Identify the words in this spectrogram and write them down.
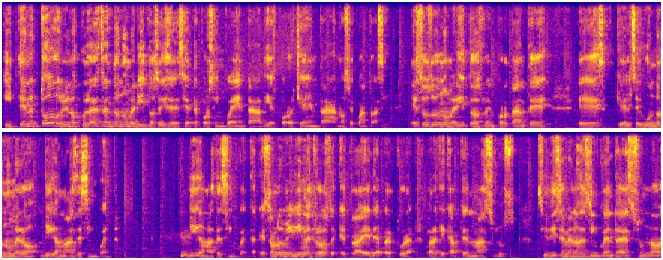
y tienen todos los binoculares traen dos numeritos, se dice 7 por 50, 10 por 80, no sé cuánto, así. Esos dos numeritos, lo importante es que el segundo número diga más de 50. Diga más de 50, que son los milímetros de que trae de apertura para que capten más luz. Si dice menos de 50, es uno,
